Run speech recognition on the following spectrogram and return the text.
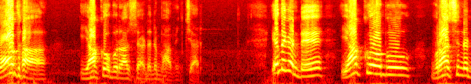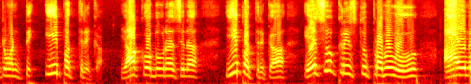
బోధ యాకోబు రాశాడని భావించారు. ఎందుకంటే యాకోబు వ్రాసినటువంటి ఈ పత్రిక యాకోబు వ్రాసిన ఈ పత్రిక యేసుక్రీస్తు ప్రభువు ఆయన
